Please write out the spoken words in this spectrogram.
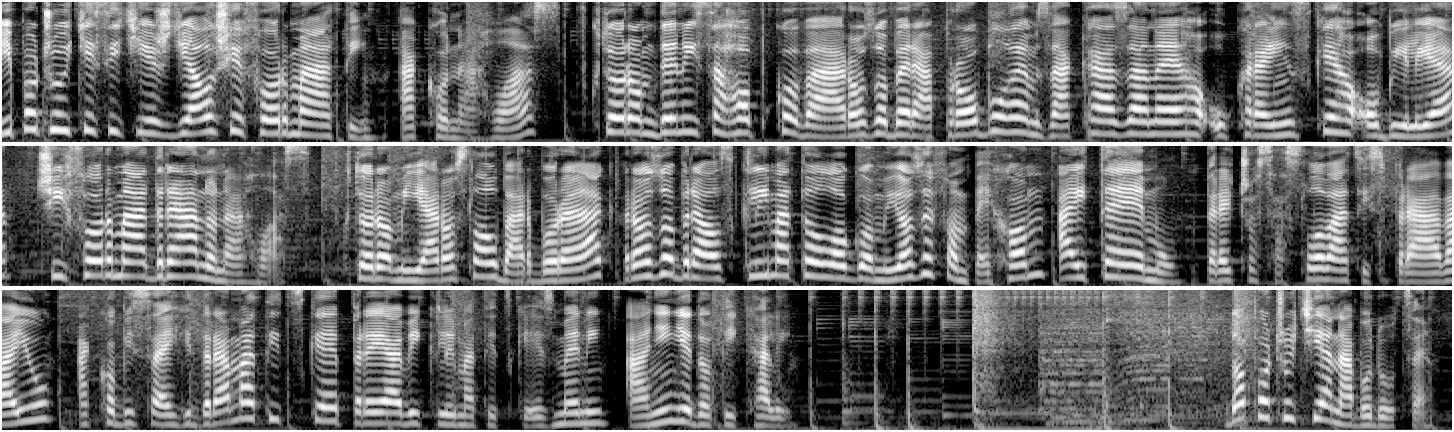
Vypočujte si tiež ďalšie formáty, ako Nahlas, v ktorom Denisa Hopková rozoberá problém zakázaného ukrajinského obilia, či formát Ráno na hlas, ktorom Jaroslav Barborák rozobral s klimatologom Jozefom Pechom aj tému, prečo sa Slováci správajú, ako by sa ich dramatické prejavy klimatickej zmeny ani nedotýkali. Do počutia na budúce.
